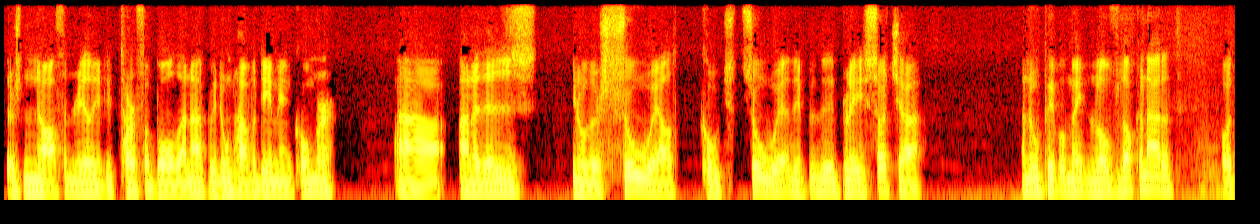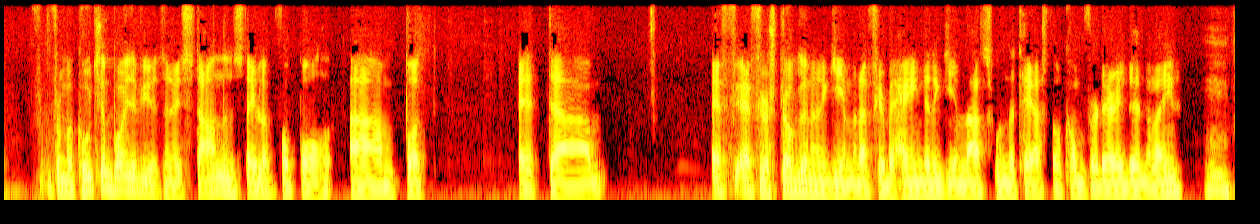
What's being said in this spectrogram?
there's nothing really to turf a ball in it. We don't have a Damien Comer. Uh, and it is, you know, they're so well coached, so well, they, they play such a, I know people might love looking at it, from a coaching point of view, it's an outstanding style of football. Um, but it um, if if you're struggling in a game and if you're behind in a game, that's when the test will come for Derry down the line. Mm.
